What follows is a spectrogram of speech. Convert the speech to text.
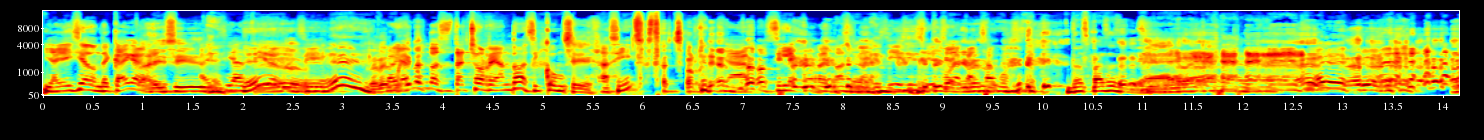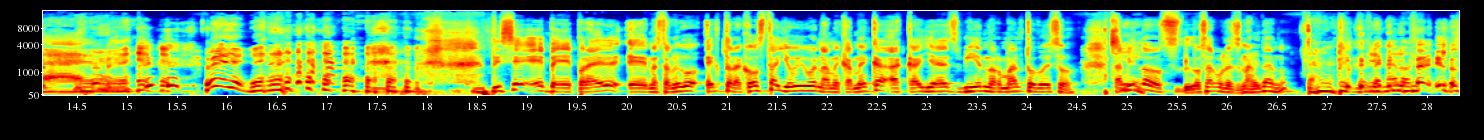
Y ahí sí a donde caiga. Ahí güey. sí. Ahí sí, así, Eh, güey, sí. eh. Pero ya imagina- cuando se está chorreando, así como. Sí. Así. Se está Ya, chorreando. pues sí le corre más. Sí, sí, sí, ¿Qué sí, sí, alcanzamos. Dos pasos y... Dice eh, eh, por ahí eh, nuestro amigo Héctor Acosta, yo vivo en Amecameca, acá ya es bien normal todo eso. También Sí. los, los árboles de Navidad, ¿no? También los venados. los.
